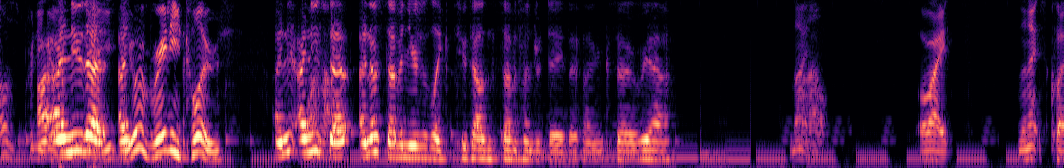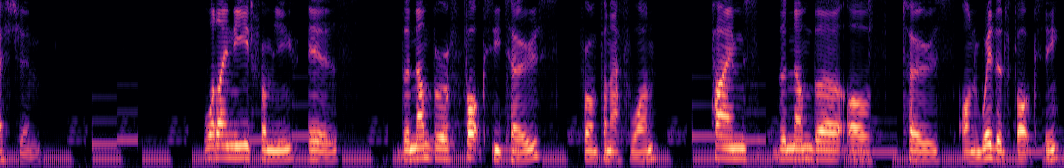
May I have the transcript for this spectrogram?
was pretty I- good. I knew that- You, I- you were really close. I knew, I knew, Wow. se- I know seven years is like 2,700 days, I think. So yeah. Nice. Wow. All right. The next question. What I need from you is the number of Foxy toes from FNAF 1 times the number of toes on Withered Foxy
